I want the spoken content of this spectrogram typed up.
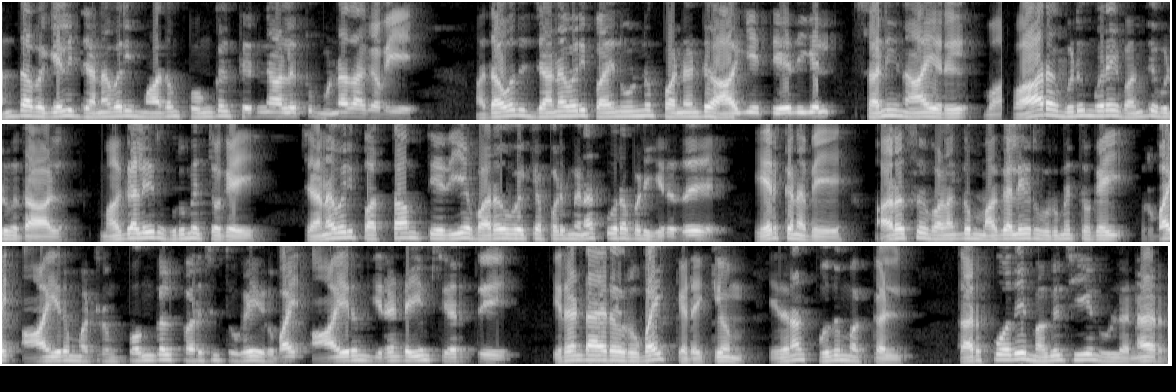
அந்த வகையில் ஜனவரி மாதம் பொங்கல் திருநாளுக்கு முன்னதாகவே அதாவது ஜனவரி பதினொன்று பன்னெண்டு ஆகிய தேதிகள் சனி ஞாயிறு வார விடுமுறை வந்து விடுவதால் மகளிர் உரிமை தொகை ஜனவரி பத்தாம் தேதியே வரவு வைக்கப்படும் என கூறப்படுகிறது. ஏற்கனவே அரசு வழங்கும் மகளிர் உரிமை தொகை ரூபாய் ஆயிரம் மற்றும் பொங்கல் பரிசு தொகை ரூபாய் ஆயிரம் இரண்டையும் சேர்த்து இரண்டாயிரம் ரூபாய் கிடைக்கும். இதனால் பொதுமக்கள் தற்போதே மகிழ்ச்சியில் உள்ளனர்.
